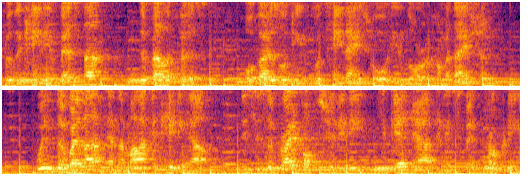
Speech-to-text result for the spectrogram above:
for the keen investor, developers, or those looking for teenage or in-law accommodation. With the weather and the market heating up, this is a great opportunity to get out and inspect property.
